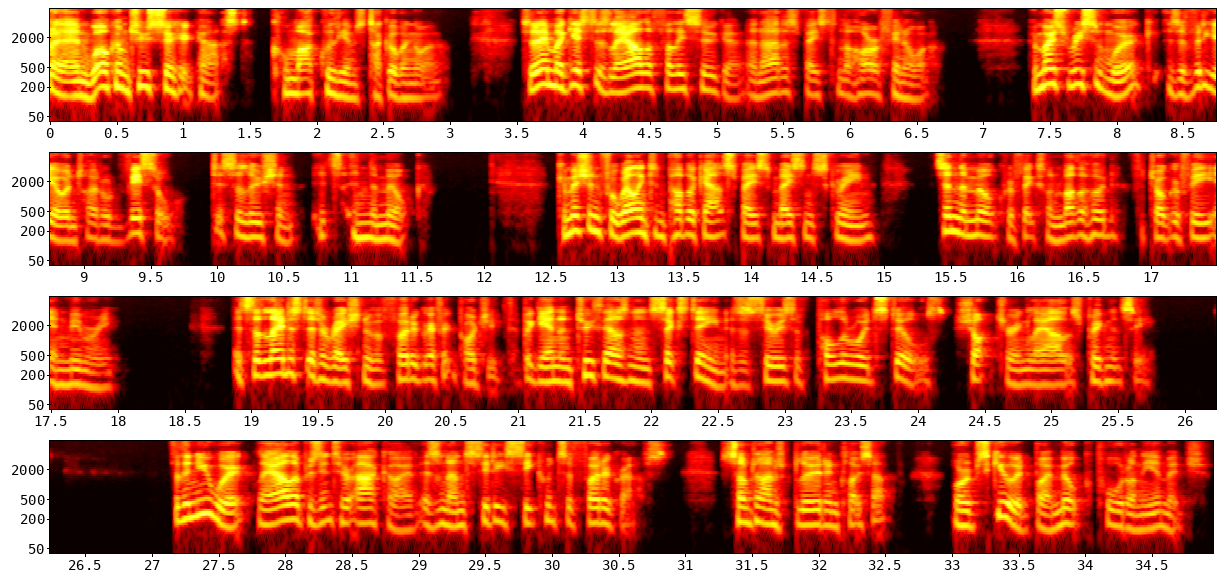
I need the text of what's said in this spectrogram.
And welcome to Circuitcast. Call Mark Williams Taco Wingawa. Today my guest is Leala Faleseuga, an artist based in the Horowhenua. Her most recent work is a video entitled Vessel, Dissolution, It's in the Milk. Commissioned for Wellington Public Art Space Mason Screen, It's in the Milk reflects on motherhood, photography and memory. It's the latest iteration of a photographic project that began in 2016 as a series of Polaroid stills shot during Leala's pregnancy. For the new work, Leala presents her archive as an unsteady sequence of photographs, sometimes blurred in close up or obscured by milk poured on the image.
